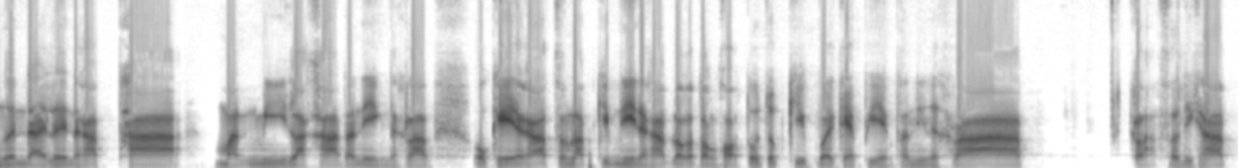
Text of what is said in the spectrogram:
เงินได้เลยนะครับ ถ้ามันมีราคานั่นเองนะครับ โอเคนะครับสำหรับคลิปนี้นะครับ เราก็ต้องขอตัวจบคลิปไว้แค่เพียงเท่านี้นะครับกราบสวัสดีครับ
